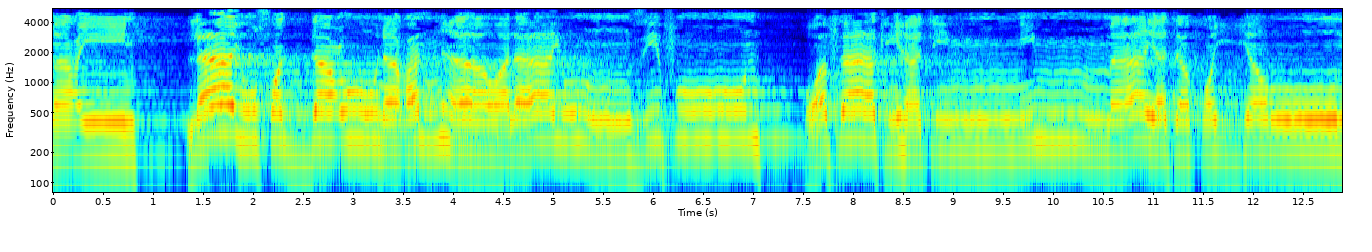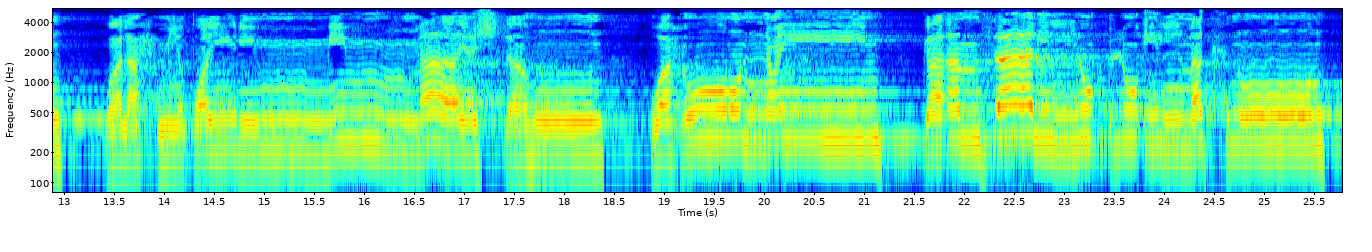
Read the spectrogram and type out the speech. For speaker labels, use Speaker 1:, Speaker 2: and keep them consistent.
Speaker 1: معين لا يصدعون عنها ولا ينزفون. وفاكهة مما يتطيرون ولحم طير مما يشتهون. وحور عين كأمثال اللؤلؤ المكنون.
